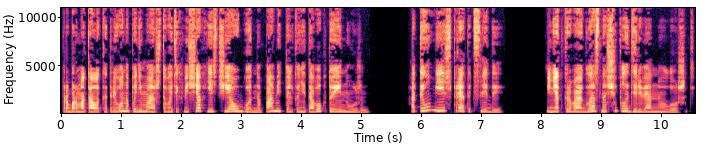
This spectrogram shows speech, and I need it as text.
пробормотала Катриона, понимая, что в этих вещах есть чья угодно память, только не того, кто ей нужен. А ты умеешь прятать следы. И, не открывая глаз, нащупала деревянную лошадь.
